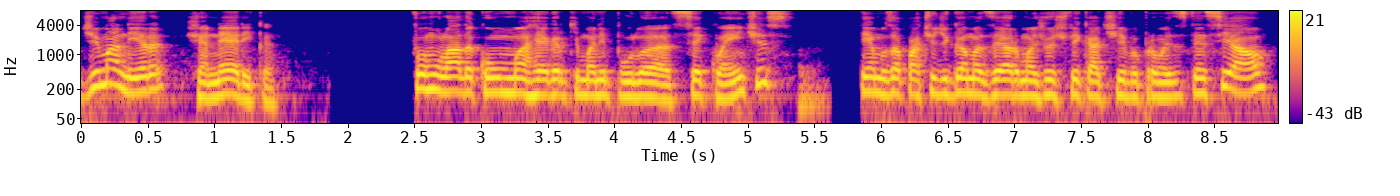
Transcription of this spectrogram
de maneira genérica. formulada como uma regra que manipula sequentes. Temos a partir de gama zero uma justificativa para um existencial.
